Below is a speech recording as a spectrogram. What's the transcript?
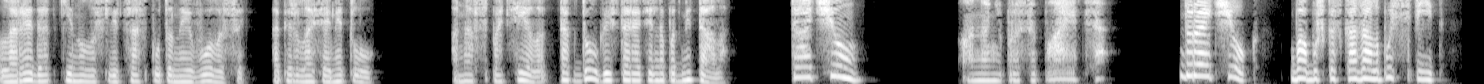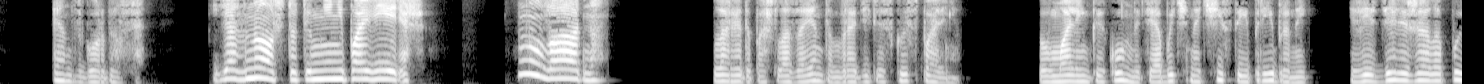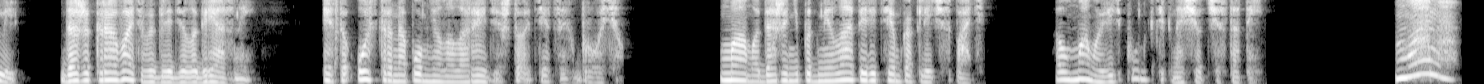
Лореда откинула с лица спутанные волосы, оперлась о метлу. Она вспотела, так долго и старательно подметала. «Ты о чем?» «Она не просыпается». «Дурачок! Бабушка сказала, пусть спит». Энд сгорбился. «Я знал, что ты мне не поверишь». «Ну, ладно». Лореда пошла за Энтом в родительскую спальню. В маленькой комнате, обычно чистой и прибранной, везде лежала пыль, даже кровать выглядела грязной. Это остро напомнило Лореде, что отец их бросил. Мама даже не подмела перед тем, как лечь спать. А у мамы ведь пунктик насчет чистоты. «Мама!»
